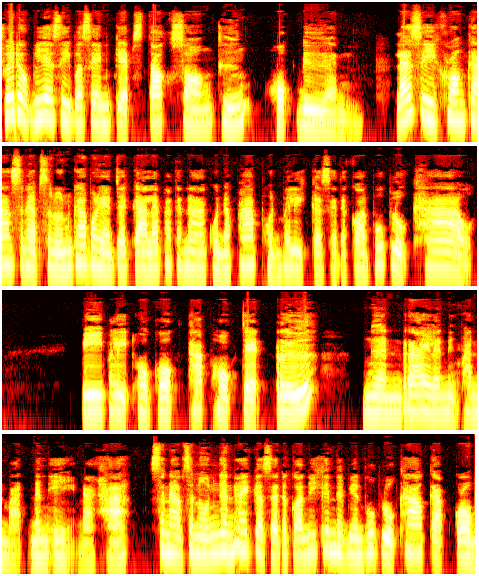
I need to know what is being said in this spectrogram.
ช่วยดอกเบี้ย 4%เก็บสต็อก 2-6 เดือน และ 4 โครงการสนับสนุนค่าบริหารจัดการและพัฒนาคุณภาพผลผลิตเกษตรกรผู้ปลูกข้าว ปีผลิต 66 ทับ 67 หรือเงินไร่ละ 1,000 บาทนั่นเองนะคะ สนับสนุนเงินให้เกษตรกรที่ขึ้นทะเบียนผู้ปลูกข้าวกับกรม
